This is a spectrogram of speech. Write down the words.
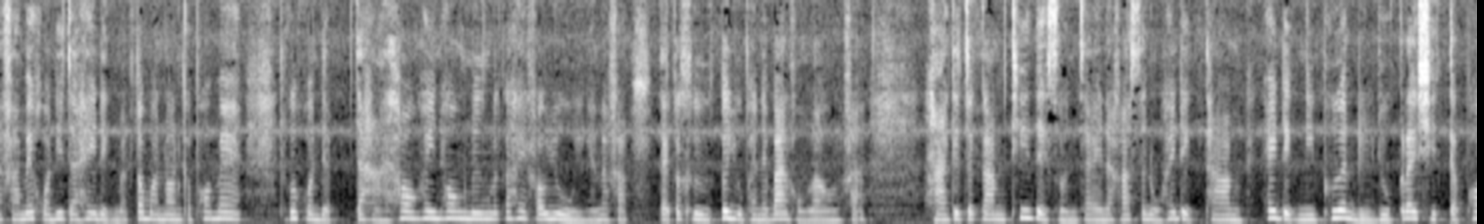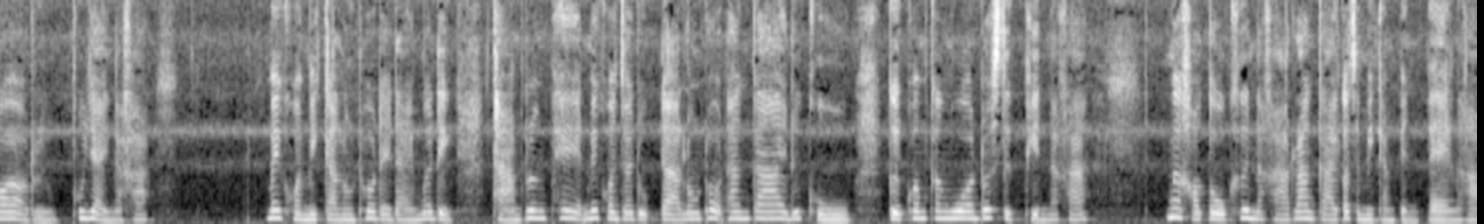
นะคะ ไม่ควรที่จะให้เด็กแบบต้องมานอนกับพ่อแม่ แล้วก็ควรเด็กจะหาห้องให้ห้องนึงแล้วก็ให้เขาอยู่อย่างนั้นนะคะ แต่ก็คือก็อยู่ภายในบ้านของเรานะคะ หากิจกรรมที่เด็กสนใจนะคะ สนุกให้เด็กทำให้เด็กมีเพื่อนหรืออยู่ใกล้ชิดกับพ่อหรือผู้ใหญ่นะคะ ไม่ควรมีการลงโทษใด ๆ เมื่อเด็กถามเรื่องเพศ ไม่ควรจะดุด่าลงโทษทางกายหรือขู่เกิดความกังวลรู้สึกผิดนะคะ เมื่อเขาโตขึ้นนะคะ ร่างกายก็จะมีการเปลี่ยนแปลงนะคะ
